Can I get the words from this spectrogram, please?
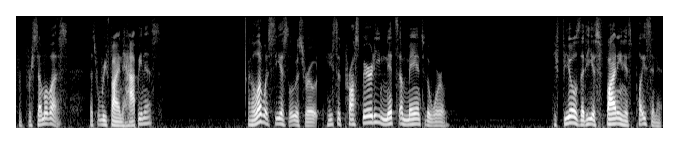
For, for some of us, that's where we find happiness. And I love what C.S. Lewis wrote. He said, Prosperity knits a man to the world. He feels that he is finding his place in it,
